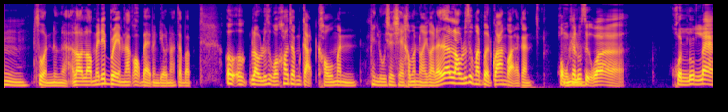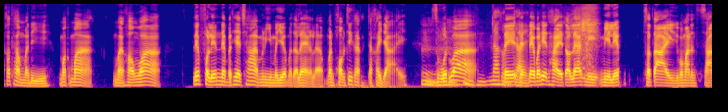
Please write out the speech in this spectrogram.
อืมส่วนหนึ่งอะเราเราไม่ได้ blame นักออกแบบอย่างเดียวนะ แต่แบบเออเออเรารู้สึกว่าข้อจำกัดเขามันไม่รู้ใช้ใช้คำว่าน้อยกว่าแล้วเรารู้สึกมันเปิดกว้างกว่าแล้วกัน ผมแค่รู้สึกว่า คนรุ่นแรกเขาทำมาดีมาก ๆ หมายความว่า reference ในประเทศชาติมันมีมาเยอะมาแต่แรกแล้ว มันพร้อมที่จะขยายอืมสมมติว่าอืมน่าสนใจในในในประเทศไทยตอนแรกมีมี ref สไตล์ประมาณสาม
